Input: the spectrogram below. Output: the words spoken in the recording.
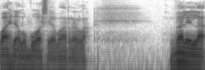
vaihdellut vuosia varrella. Välillä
